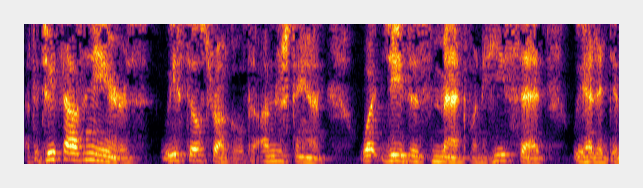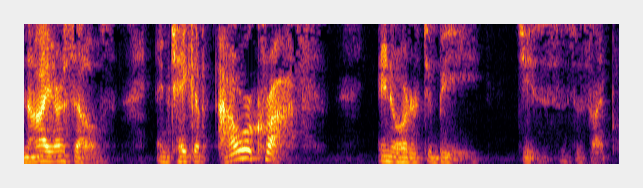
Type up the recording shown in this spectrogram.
After 2,000 years, we still struggle to understand what Jesus meant when he said we had to deny ourselves and take up our cross in order to be Jesus' disciple.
